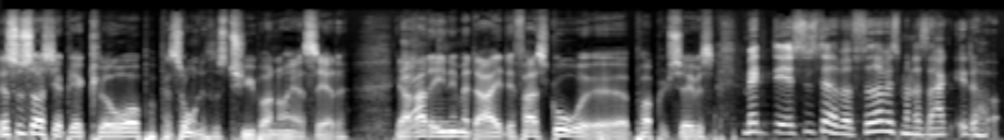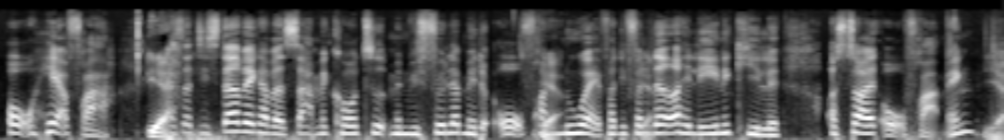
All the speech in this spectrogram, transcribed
Jeg synes også, jeg bliver klogere på personlighedstyper, når jeg ser det. Jeg er ret enig med dig. Det er faktisk god øh, public service. Men det, jeg synes, det havde været federe, hvis man har sagt et år herfra. Ja. Altså, de stadigvæk har været sammen i kort tid, men vi følger med et år fra Ja. ja. nu af, for de forlader ja. Helene Kilde, og så et år frem, ikke? Ja.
